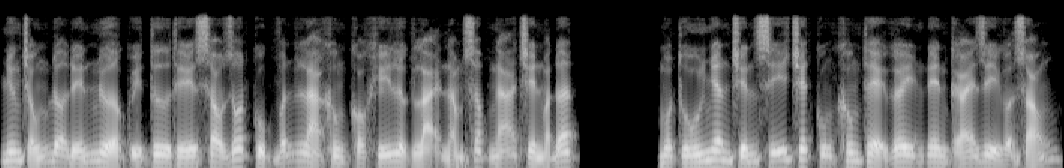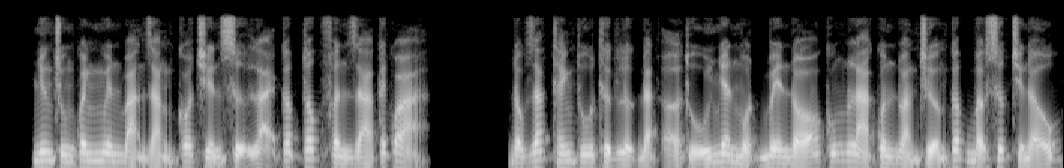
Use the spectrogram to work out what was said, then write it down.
nhưng chống đỡ đến nửa quỷ tư thế sau rốt cục vẫn là không có khí lực lại nằm sấp ngã trên mặt đất. Một thú nhân chiến sĩ chết cũng không thể gây nên cái gì gợn sóng, nhưng chúng quanh nguyên bản rằng có chiến sự lại cấp tốc phân ra kết quả. Độc giác thanh thú thực lực đặt ở thú nhân một bên đó cũng là quân đoàn trưởng cấp bậc sức chiến đấu,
